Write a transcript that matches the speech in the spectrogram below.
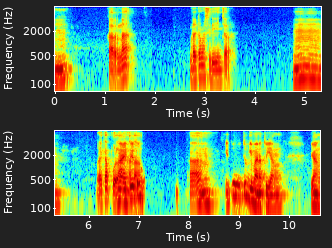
Hmm. karena mereka masih diincar. Hmm. Mereka pulang. Nah itu itu Hah? Mm, itu itu gimana tuh yang yang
